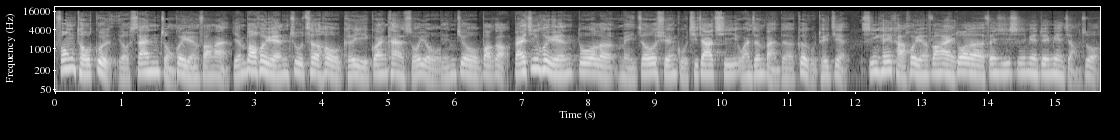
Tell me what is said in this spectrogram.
风投 Good 有三种会员方案，研报会员注册后可以观看所有研究报告，白金会员多了每周选股七加七完整版的个股推荐，新黑卡会员方案多了分析师面对面讲座，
